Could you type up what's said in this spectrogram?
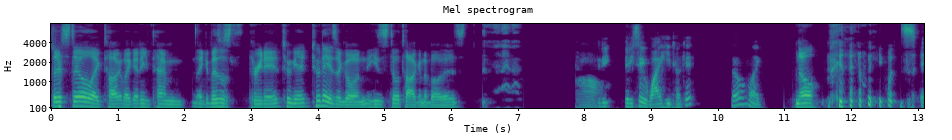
They're still like talking like anytime like this was three days two ga- two days ago and he's still talking about it. It's. Did he did he say why he took it? No, like no, I don't even say.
